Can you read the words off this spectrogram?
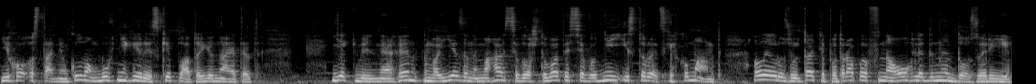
Його останнім клубом був нігерійський Плато Юнайтед. Як вільний агент Нваєзе намагався влаштуватися в одній із турецьких команд, але у результаті потрапив на огляди не до зорі.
